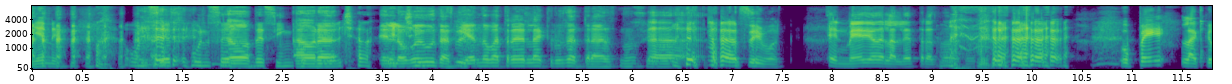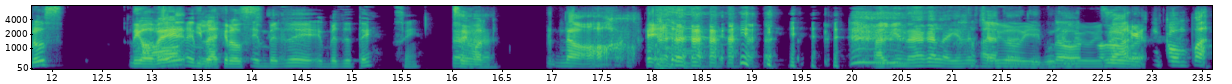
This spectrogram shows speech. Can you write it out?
viene. un set, un set No, de cinco. ahora el logo de Chin- Udatiendo va a traer la cruz atrás, ¿no? Sí, Ah, sí, bueno. en medio de las letras, ¿no? UP, la cruz. Digo, Ah, B en y la cruz. En vez de, en vez de T, sí. Sí, Ajá. bueno. No, güey. Alguien hágala ahí en el chat. Algo eh, bien. No, algo bien. no hagan, compa.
